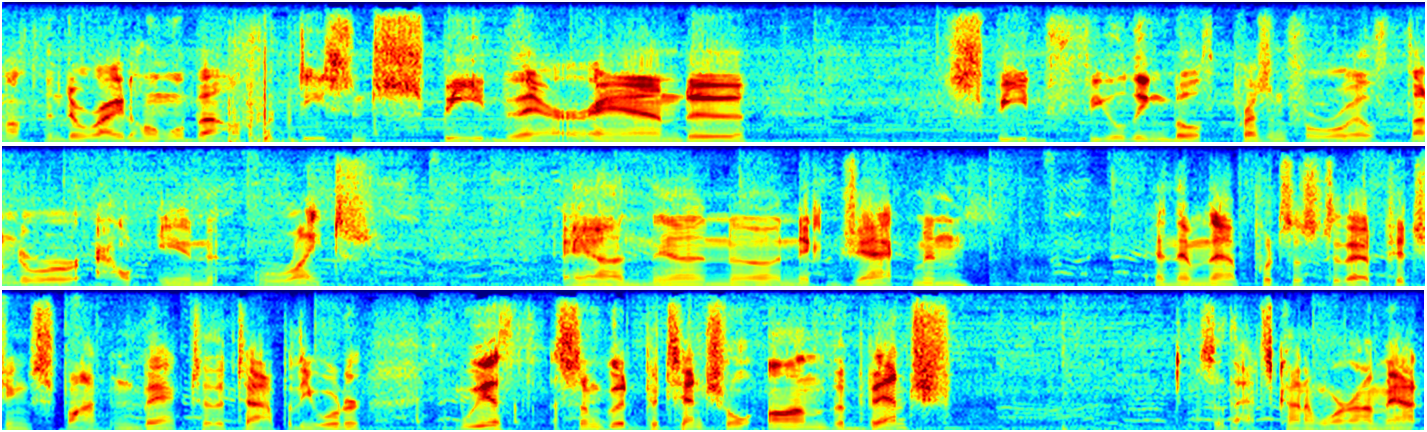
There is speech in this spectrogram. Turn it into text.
nothing to write home about for decent speed there, and uh, speed fielding both present for Royal Thunderer out in right. And then uh, Nick Jackman and then that puts us to that pitching spot and back to the top of the order with some good potential on the bench. So that's kind of where I'm at.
